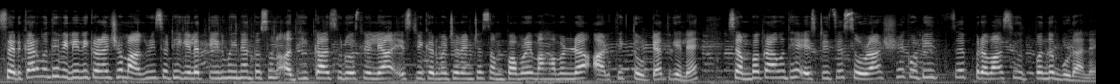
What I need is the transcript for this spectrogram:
सरकारमध्ये विलिनीकरणाच्या मागणीसाठी गेल्या तीन महिन्यांपासून अधिक काळ सुरू असलेल्या एस टी कर्मचाऱ्यांच्या संपामुळे महामंडळ आर्थिक तोट्यात गेलंय. संप काळामध्ये एसटीचे सोळाशे कोटीचे प्रवासी उत्पन्न बुडालंय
